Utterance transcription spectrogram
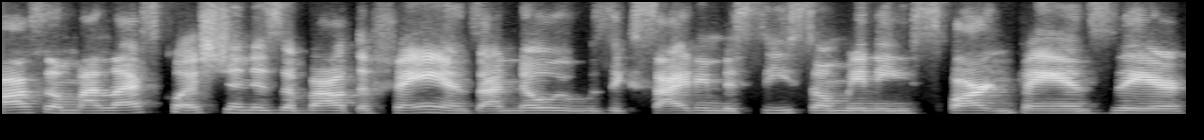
Awesome. My last question is about the fans. I know it was exciting to see so many Spartan fans there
